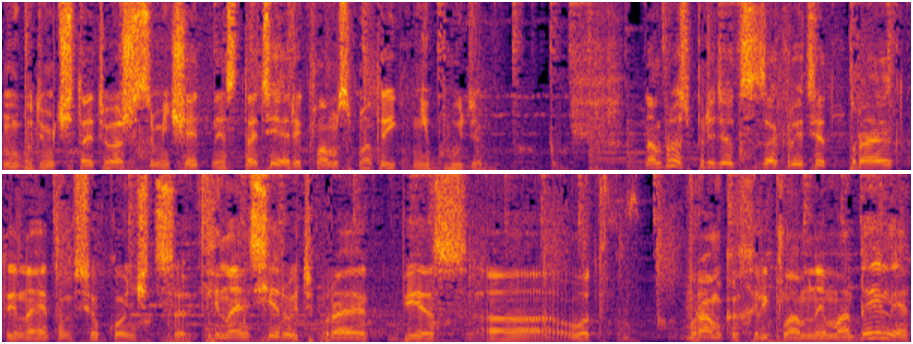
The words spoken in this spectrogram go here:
Мы будем читать ваши замечательные статьи, а рекламу смотреть не будем. Нам просто придется закрыть этот проект, и на этом все кончится. Финансировать проект без э, вот в рамках рекламной модели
